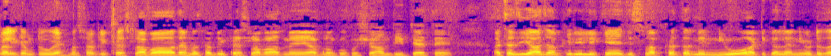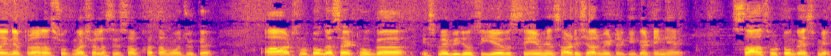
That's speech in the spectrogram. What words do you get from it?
welcome to Ahmed fabric Faisalabad. Ahmed fabric Faisalabad में आप लोगों को खुश आमदीद कहते हैं। अच्छा जी, आज आपके लिए लेके आए जी, स्लब खद्दर में न्यू आर्टिकल है न्यू डिज़ाइन है, पुराना स्टॉक माशाल्लाह से सब खत्म हो चुका है। आठ सूटों का सेट होगा, इसमें भी जो सी है वो सेम है, साढ़े चार मीटर की कटिंग है। सात सूटों का इसमें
